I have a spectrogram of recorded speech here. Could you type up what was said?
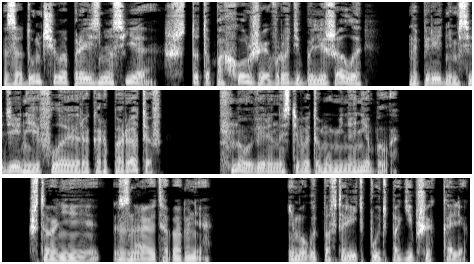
Задумчиво произнес я. Что-то похожее вроде бы лежало на переднем сиденье флайера корпоратов, но уверенности в этом у меня не было. Что они знают обо мне и могут повторить путь погибших коллег.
